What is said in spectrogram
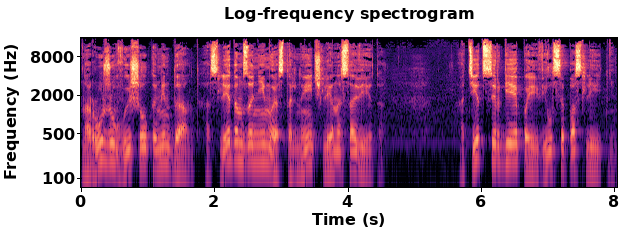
наружу вышел комендант, а следом за ним и остальные члены совета – Отец Сергея появился последним.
